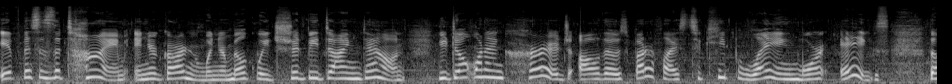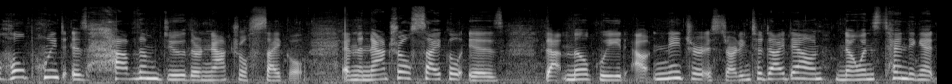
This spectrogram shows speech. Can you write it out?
If this is the time in your garden when your milkweed should be dying down, you don't want to encourage all those butterflies to keep laying more eggs. The whole point is have them do their natural cycle. And the natural cycle is that milkweed out in nature is starting to die down. No one's tending it.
